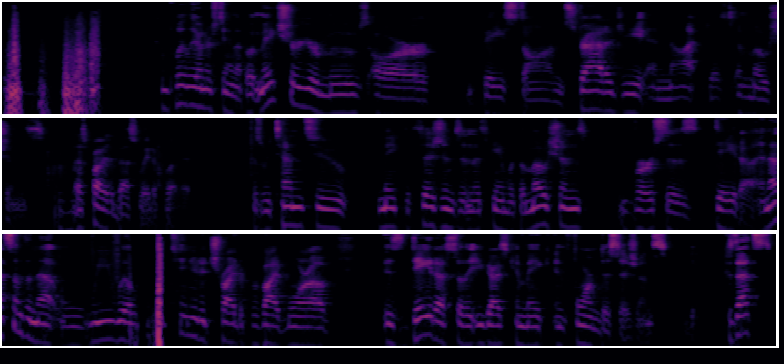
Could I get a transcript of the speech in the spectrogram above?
put. Completely understand that, but make sure your moves are based on strategy and not just emotions. Mhm. That's probably the best way to put it. Because we tend to make decisions in this game with emotions versus data. And that's something that we will continue to try to provide more of is data so that you guys can make informed decisions. Yeah. Because that's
